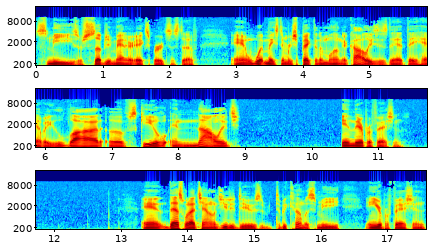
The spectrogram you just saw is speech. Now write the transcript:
SMEs or subject matter experts and stuff. And what makes them respected among their colleagues is that they have a lot of skill and knowledge in their profession. And that's what I challenge you to do is to become a SME in your profession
